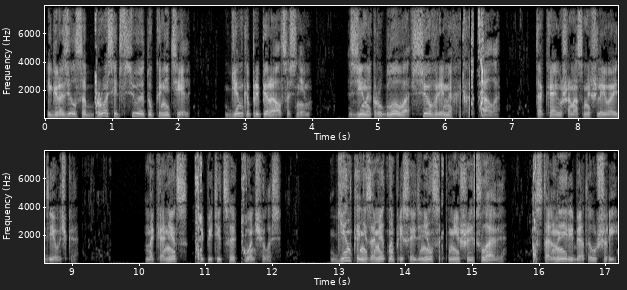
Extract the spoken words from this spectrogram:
и грозился бросить всю эту канитель. Генка припирался с ним. Зина Круглова все время хохотала. Такая уж она смешливая девочка. Наконец, репетиция кончилась. Генка незаметно присоединился к Мише и Славе. Остальные ребята ушли.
